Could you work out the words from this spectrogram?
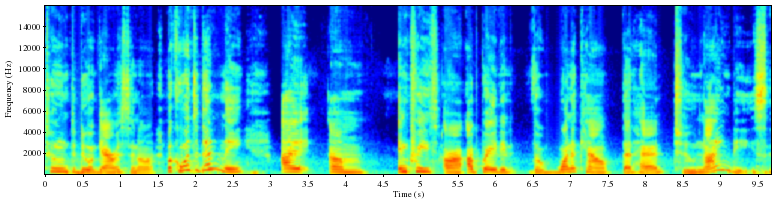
toon to do a garrison on. But coincidentally, I um increased or upgraded the one account that had two nineties,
